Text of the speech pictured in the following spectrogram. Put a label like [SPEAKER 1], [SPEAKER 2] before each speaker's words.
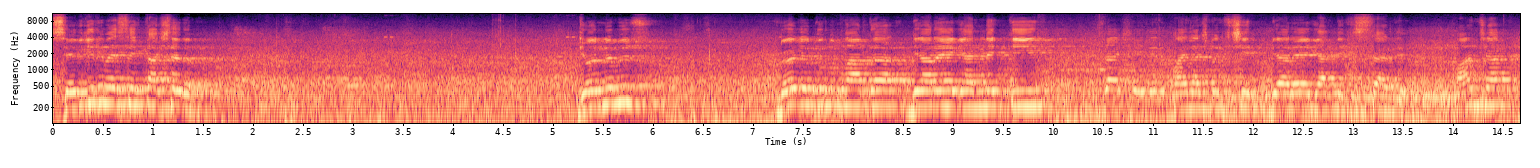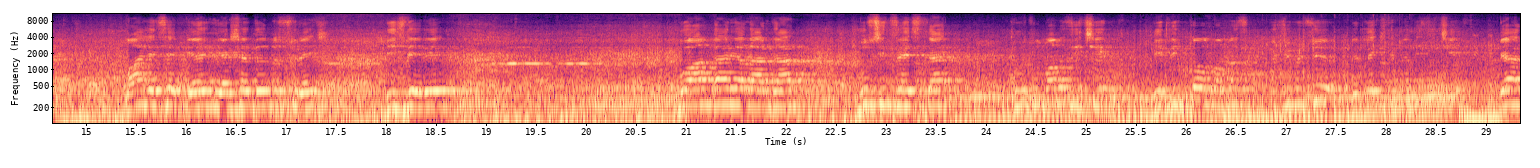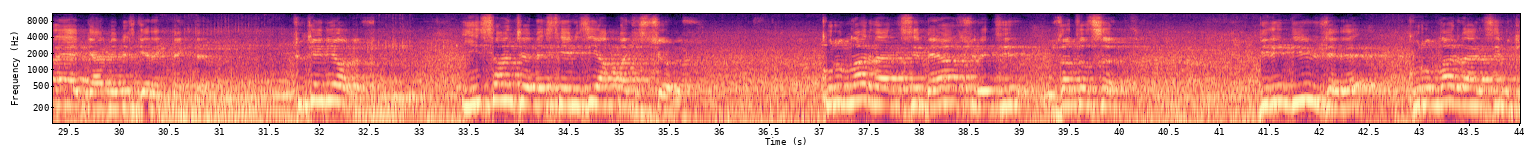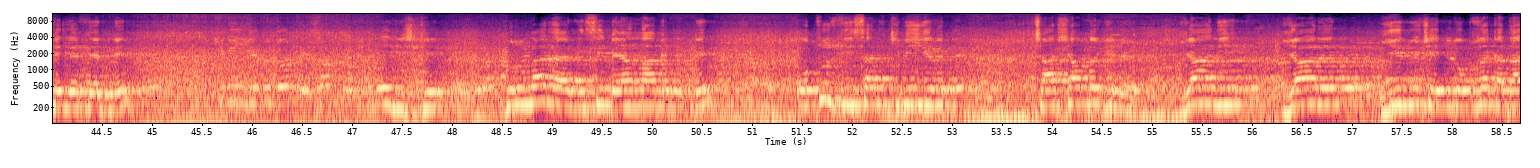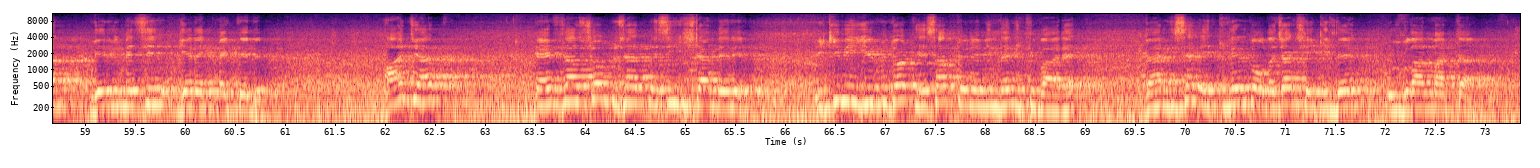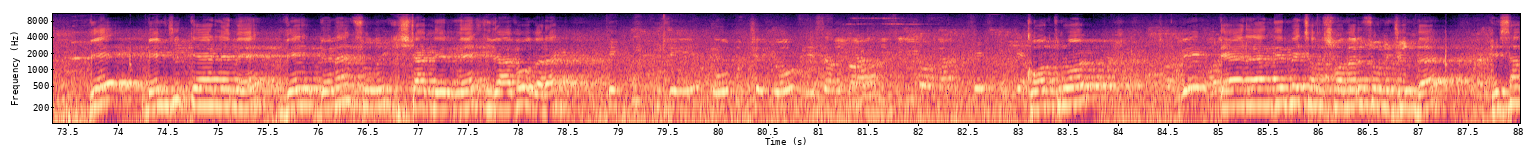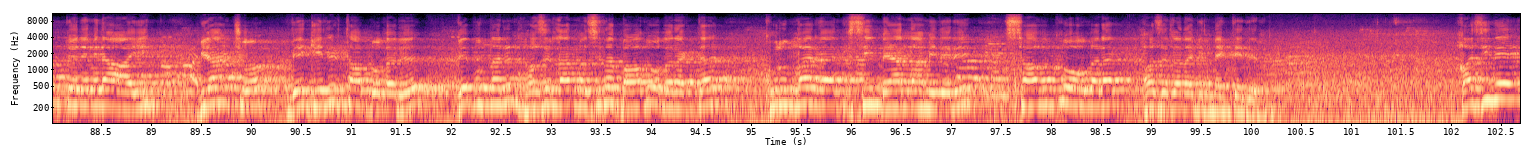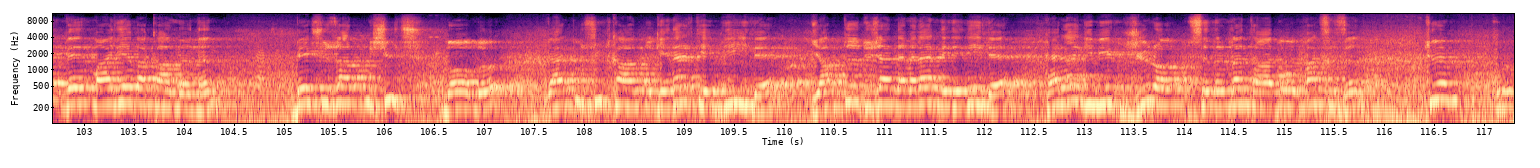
[SPEAKER 1] Sevgili meslektaşlarım, gönlümüz böyle durumlarda bir araya gelmek değil, güzel şeyleri paylaşmak için bir araya gelmek isterdi. Ancak maalesef ya- yaşadığımız süreç bizleri bu angaryalardan, bu stresten kurtulmamız için, birlikte olmamız, gücümüzü birleştirmemiz için bir araya gelmemiz gerekmekte. Tükeniyoruz. İnsanca mesleğimizi yapmak istiyoruz. Kurumlar vergisi beyan süreci uzatılsın. Bilindiği üzere kurumlar vergisi mükelleflerinin 2024 hesap dönemine ilişkin kurumlar vergisi beyannamelerinin 30 Nisan 2020 Çarşamba günü yani yarın 23.59'a kadar verilmesi gerekmektedir. Ancak enflasyon düzeltmesi işlemleri 2024 hesap döneminden itibaren vergisel etkileri de olacak şekilde uygulanmakta. Ve mevcut değerleme ve dönem sonu işlemlerine ilave olarak teknik düzeyi oldukça yoğun hesaplama, kontrol ve değerlendirme çalışmaları sonucunda hesap dönemine ait bilanço ve gelir tabloları ve bunların hazırlanmasına bağlı olarak da kurumlar vergisi beyannameleri sağlıklı olarak hazırlanabilmektedir. Hazine ve Maliye Bakanlığı'nın 563 nolu vergi usul kanunu genel tebliğ ile yaptığı düzenlemeler nedeniyle herhangi bir ciro sınırına tabi olmaksızın tüm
